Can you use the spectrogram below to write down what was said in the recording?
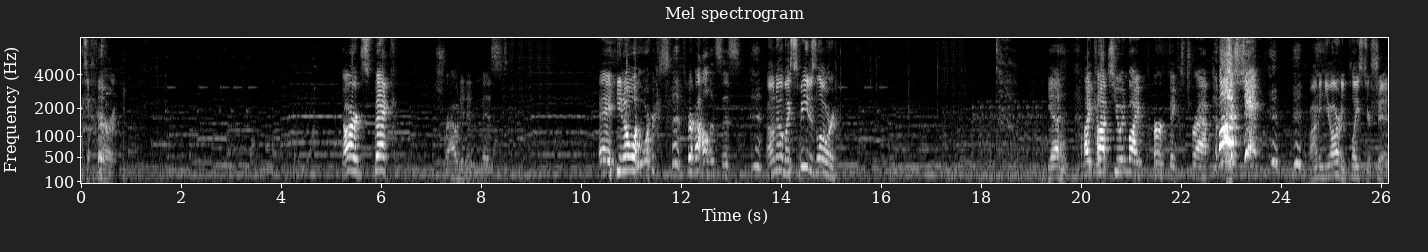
It's a ferret. Guard spec! Shrouded in mist. Hey, you know what works? Paralysis. Oh no, my speed is lowered! Yeah, I caught you in my perfect trap. Oh shit! Well, I mean, you already placed your shit.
